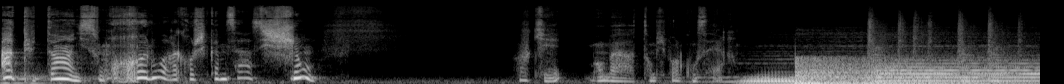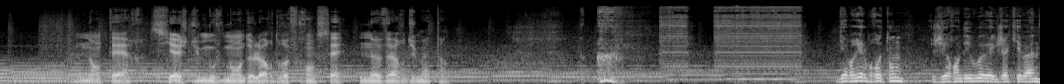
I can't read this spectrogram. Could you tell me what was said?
Ah putain, ils sont relous à raccrocher comme ça, c'est chiant. Ok, bon bah tant pis pour le concert. Nanterre, siège du mouvement de l'ordre français, 9h du matin. Gabriel Breton, j'ai rendez-vous avec Jacques Evans.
